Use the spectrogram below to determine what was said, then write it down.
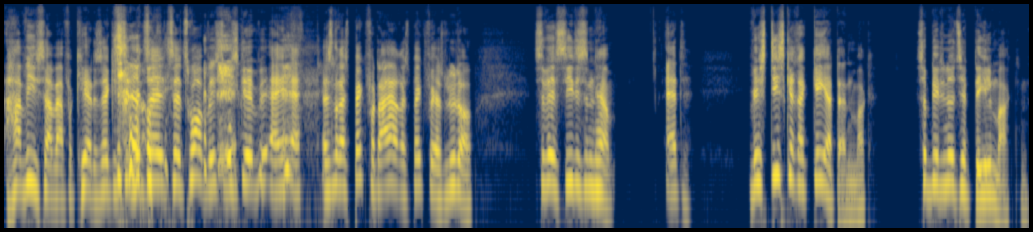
har vist sig at være forkerte, så jeg, kan sige, okay. så, så jeg tror, hvis vi skal af, af, af sådan respekt for dig og respekt for jeres lyttere, så vil jeg sige det sådan her, at hvis de skal regere Danmark, så bliver de nødt til at dele magten.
